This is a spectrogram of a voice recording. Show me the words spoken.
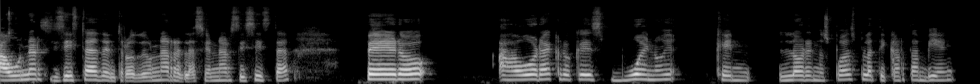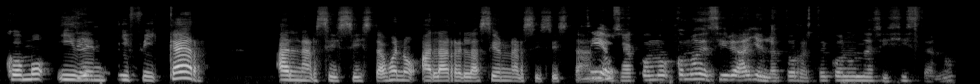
a un narcisista dentro de una relación narcisista, pero ahora creo que es bueno que Lore nos puedas platicar también cómo identificar al narcisista, bueno, a la relación narcisista. Sí, o sea, cómo, cómo decir, ay, en la torre estoy con un narcisista, ¿no?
